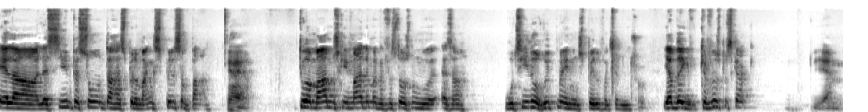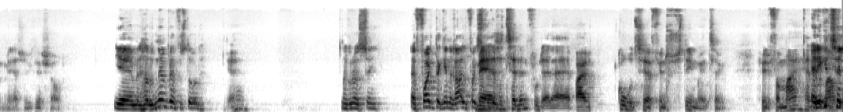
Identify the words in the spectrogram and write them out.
Eller lad os sige en person, der har spillet mange spil som barn. Har jeg. Du har meget, måske meget nemmere ved at forstå sådan nogle altså, rutiner og rytmer i nogle spil, for eksempel. True. Jeg ved ikke, kan du spille skak? Ja, men jeg synes, det er sjovt. Ja, men har du nemt ved at forstå det? Ja. Nu kan du også se. Er folk, der generelt for Men eksempel... altså talentfuld er der bare god til at finde systemer i ting. Fordi for mig handler er det ikke et meget-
